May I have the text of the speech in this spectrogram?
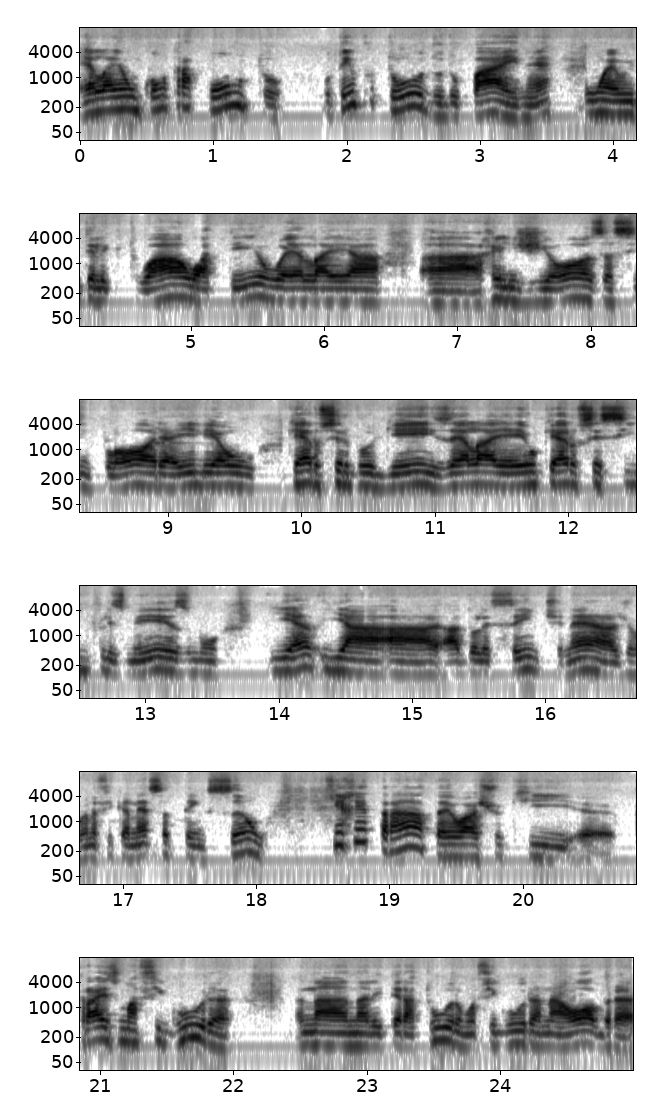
Ela é um contraponto o tempo todo do pai, né? Um é o intelectual, ateu, ela é a, a religiosa, simplória, ele é o quero ser burguês, ela é eu quero ser simples mesmo, e, é, e a, a, adolescente, né, a Giovanna fica nessa tensão que retrata, eu acho que é, traz uma figura na, na, literatura, uma figura na obra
